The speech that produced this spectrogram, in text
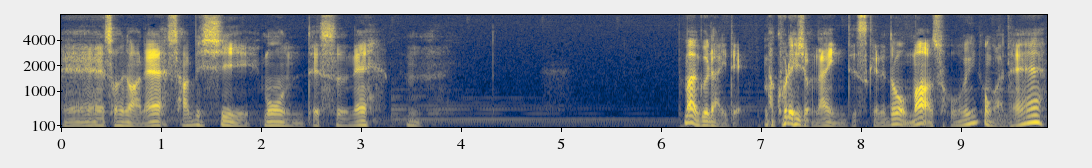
えー、そういうのはね、寂しいもんですね。うん。まあぐらいで、まあこれ以上ないんですけれど、まあそういうのがね、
